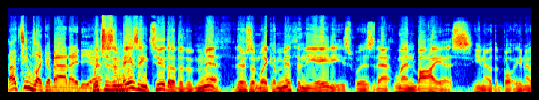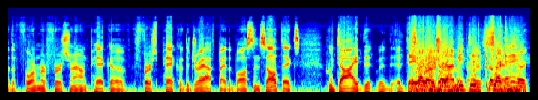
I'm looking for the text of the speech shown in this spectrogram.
That seems like a bad idea." Which is amazing too, though. The, the myth there's a, like a myth in the '80s was that Len Bias, you know the you know the former first round pick of first pick of the draft by the Boston Celtics, who died th- with a day Second later. time he did Second pick.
